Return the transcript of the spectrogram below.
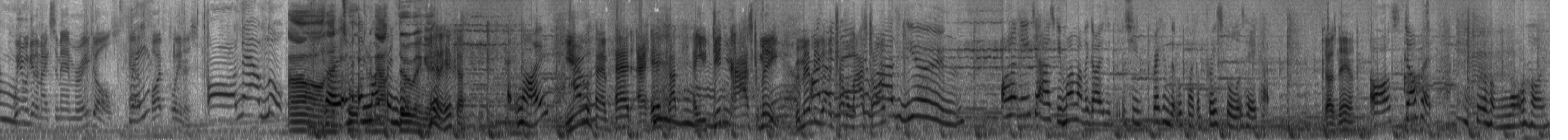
Oh, We were going to make some Ann-Maree dolls out We? of pipe cleaners. oh now look. Oh, So, they're and- talking and my about friend- it. You had a haircut. Uh, no. You Um, have had a haircut and you didn't ask me. Remember you I got in don't trouble need last to time? ask you. I don't need to ask you. My mother goes, she reckons it looks like a preschooler's haircut. Does now. Oh, stop it. You're a moron.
